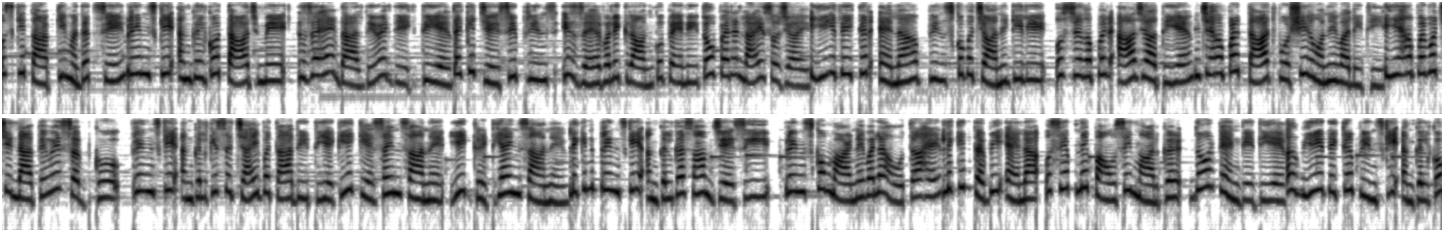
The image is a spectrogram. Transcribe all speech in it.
उस किताब की मदद से प्रिंस के अंकल को ताज में जहर डालते हुए देखती है। ताकि जैसे प्रिंस इस जहर वाले क्राउन को पहने तो पैरालाइज हो जाए। ये देखकर एला प्रिंस को बचाने के के लिए उस जगह पर आ जाती है, जहाँ पर ताजपोशी होने वाली थी। यहाँ पर वो चिल्लाते हुए सबको, प्रिंस के अंकल की सच्चाई बता देती है कि ये कैसा इंसान है, ये घटिया इंसान है। लेकिन प्रिंस के अंकल का सांप जैसे ही प्रिंस को मारने वाला होता है, लेकिन तभी एला उसे अपने पाँव से मारकर दूर फेंक देती है। अब ये देखकर प्रिंस के अंकल को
